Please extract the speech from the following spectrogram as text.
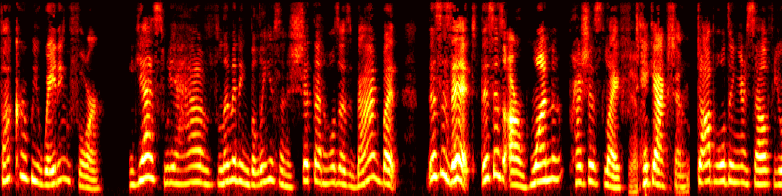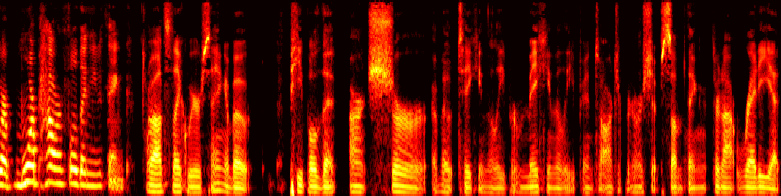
fuck are we waiting for? Yes, we have limiting beliefs and shit that holds us back, but this is it. This is our one precious life. Take action. Stop holding yourself. You are more powerful than you think. Well, it's like we were saying about people that aren't sure about taking the leap or making the leap into entrepreneurship, something they're not ready yet.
